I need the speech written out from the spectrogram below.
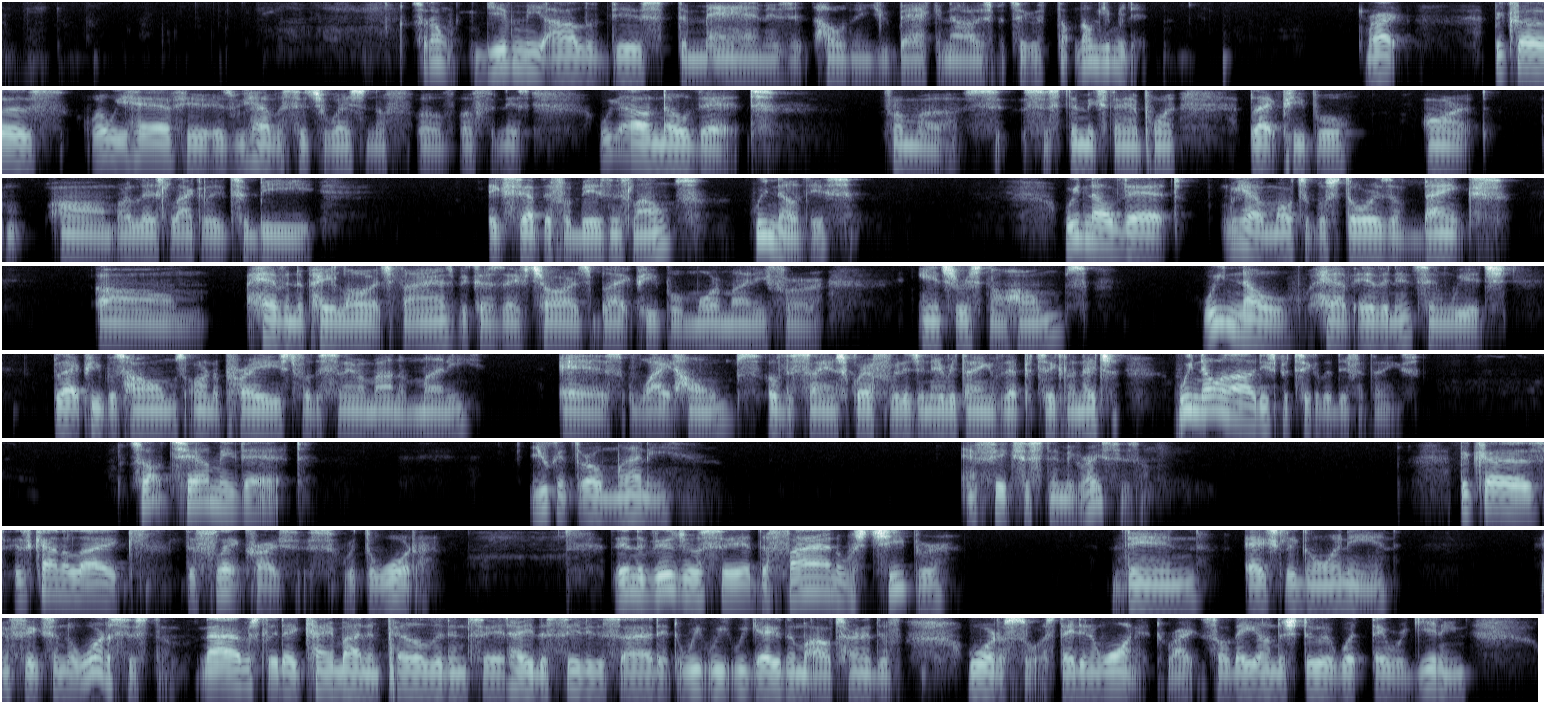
So don't give me all of this. The man is it holding you back and all this particular. Don't don't give me that right? Because what we have here is we have a situation of of, of finesse. We all know that from a s- systemic standpoint, black people aren't um or less likely to be accepted for business loans. We know this. We know that we have multiple stories of banks um having to pay large fines because they've charged black people more money for interest on homes. We know have evidence in which black people's homes aren't appraised for the same amount of money as white homes of the same square footage and everything of that particular nature. We know a lot of these particular different things. So don't tell me that you can throw money and fix systemic racism. because it's kind of like the Flint crisis with the water. The individual said the fine was cheaper than actually going in and fixing the water system. Now, obviously, they came out and peddled it and said, hey, the city decided we, we, we gave them an alternative water source. They didn't want it, right? So they understood what they were getting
